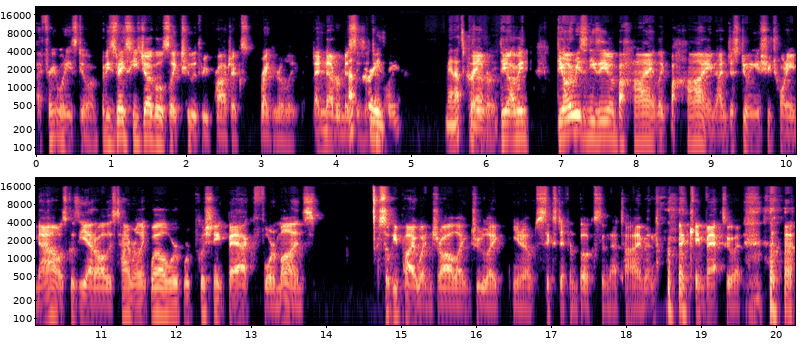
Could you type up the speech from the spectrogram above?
I forget what he's doing, but he's basically he juggles like two or three projects regularly and never misses. That's crazy. Man, that's crazy. The, I mean, the only reason he's even behind, like behind on just doing issue 20 now is because he had all this time. We're like, well, we're, we're pushing it back four months. So he probably went and draw like drew like, you know, six different books in that time and came back to it.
